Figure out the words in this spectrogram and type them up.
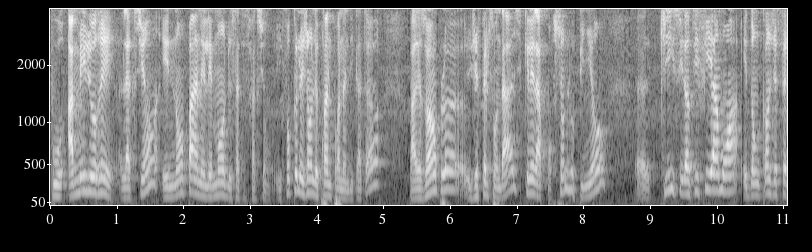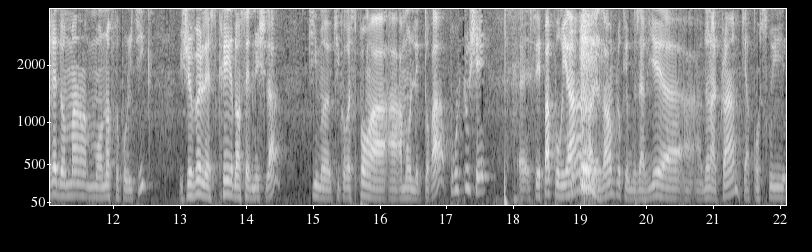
pour améliorer l'action et non pas un élément de satisfaction. Il faut que les gens le prennent pour un indicateur. Par exemple, j'ai fait le sondage, quelle est la portion de l'opinion euh, qui s'identifie à moi? Et donc, quand je ferai demain mon offre politique, je veux l'inscrire dans cette niche-là, qui, me, qui correspond à, mon lectorat, pour le toucher. Euh, c'est pas pour rien, par exemple, que vous aviez euh, Donald Trump qui a construit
